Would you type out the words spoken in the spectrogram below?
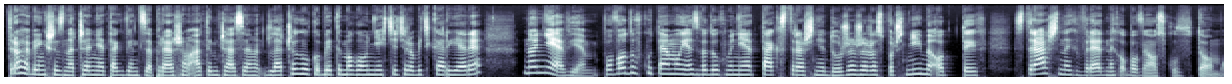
trochę większe znaczenie, tak więc zapraszam. A tymczasem, dlaczego kobiety mogą nie chcieć robić kariery? No nie wiem. Powodów ku temu jest według mnie tak strasznie dużo, że rozpocznijmy od tych strasznych, wrednych obowiązków w domu.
